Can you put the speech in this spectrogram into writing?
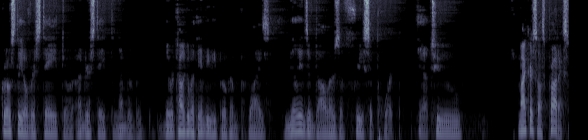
grossly overstate or understate the number but they were talking about the mvp program provides millions of dollars of free support Yeah. to microsoft's products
